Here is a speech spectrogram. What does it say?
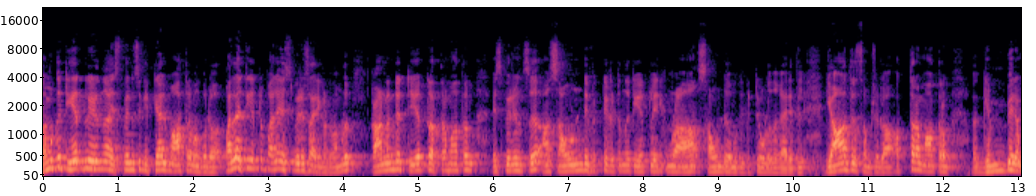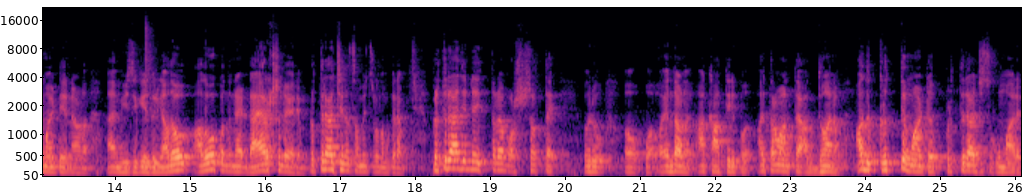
നമുക്ക് തിയേറ്ററിൽ ഇരുന്ന എക്സ്പീരിയൻസ് കിട്ടിയാൽ മാത്രം നമുക്കുള്ളൂ പല തിയേറ്റർ പല എക്സ്പീരിയൻസ് ആയിരിക്കും നമ്മൾ കാണേണ്ട തിയേറ്റർ അത്രമാത്രം എക്സ്പീരിയൻസ് ആ സൗണ്ട് ഇഫക്റ്റ് കിട്ടുന്ന തിയേറ്ററിലിരിക്കുമ്പോൾ ആ സൗണ്ട് നമുക്ക് കിട്ടിയുള്ളുന്ന കാര്യത്തിൽ യാതൊരു സംശയമില്ല അത്രമാത്രം ഗംഭീരമായിട്ട് തന്നെയാണ് ആ മ്യൂസിക് ചെയ്തിരിക്കുന്നത്. അതോ അതോടൊപ്പം തന്നെ ഡയറക്ഷന്റെ കാര്യം. പൃഥ്വിരാജിനെ സംബന്ധിച്ചിടത്തോളം നമുക്കറിയാം. പൃഥ്വിരാജിന്റെ ഇത്ര വർഷത്തെ ഒരു എന്താണ് ആ കാത്തിരിപ്പ് ഇത്രമാത്രത്തെ അധ്വാനം അത് കൃത്യമായിട്ട് പൃഥ്വിരാജ് സുകുമാരൻ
